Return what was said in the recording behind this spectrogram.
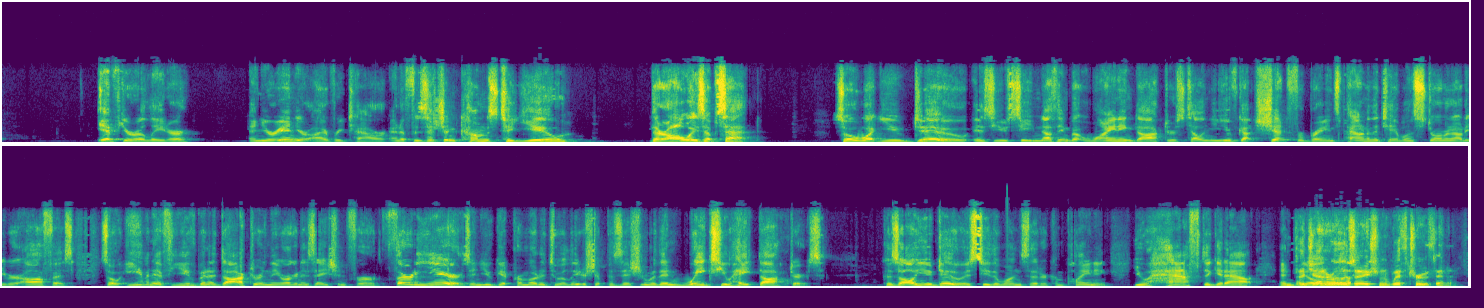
if you're a leader and you're in your ivory tower and a physician comes to you, they're always upset. So what you do is you see nothing but whining doctors telling you you've got shit for brains, pounding the table and storming out of your office. So even if you've been a doctor in the organization for 30 years and you get promoted to a leadership position, within weeks you hate doctors because all you do is see the ones that are complaining. You have to get out and a generalization with truth in it.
